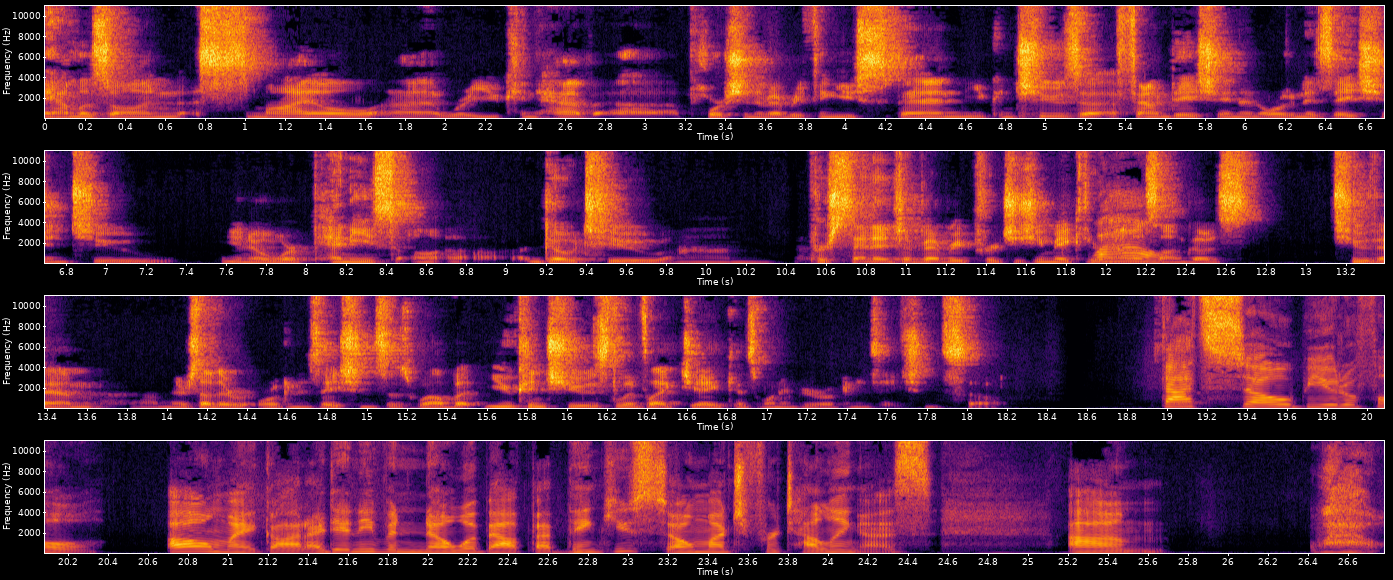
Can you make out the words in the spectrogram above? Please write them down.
Amazon Smile, uh, where you can have uh, a portion of everything you spend. You can choose a, a foundation, an organization to, you know, where pennies uh, go to. Um, percentage of every purchase you make through Wow. Amazon goes to them. Um, there's other organizations as well, but you can choose Live Like Jake as one of your organizations. So That's so beautiful. Oh my god, I didn't even know about that. Thank you so much for telling us. Um wow.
